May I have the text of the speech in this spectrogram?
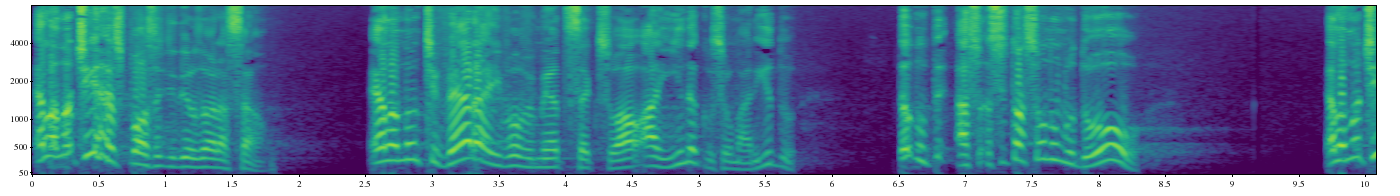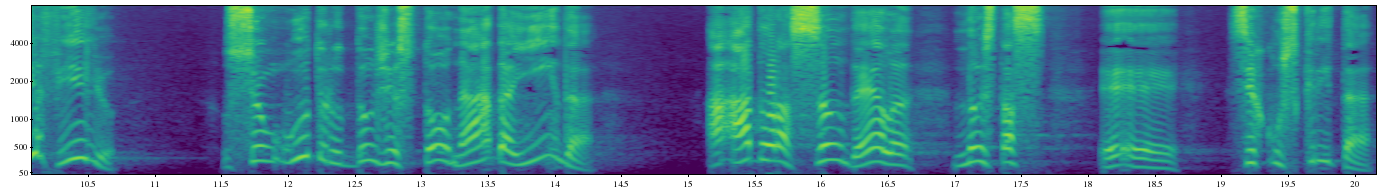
Ela não tinha resposta de Deus à oração. Ela não tivera envolvimento sexual ainda com seu marido. Então a situação não mudou. Ela não tinha filho. O seu útero não gestou nada ainda. A adoração dela não está é, é, circunscrita,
